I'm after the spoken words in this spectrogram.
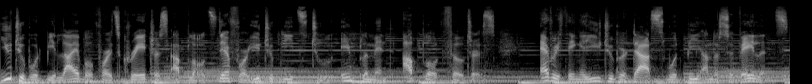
YouTube would be liable for its creators' uploads, therefore, YouTube needs to implement upload filters. Everything a YouTuber does would be under surveillance,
